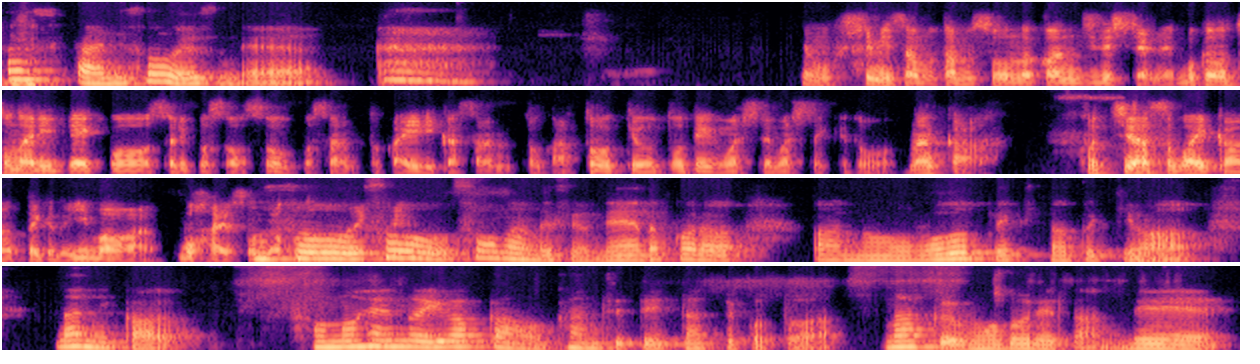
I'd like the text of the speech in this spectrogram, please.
確かにそうですね。でも、伏見さんも多分そんな感じでしたよね。僕の隣で、こう、それこそ、倉庫さんとか、エリカさんとか、東京と電話してましたけど、なんか、こっちはすごい変わったけど、今はもはやそんなことないというそうそうなんですよね。だからあの戻ってきた時は何かその辺の違和感を感じていたってことはなく戻れたんで、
